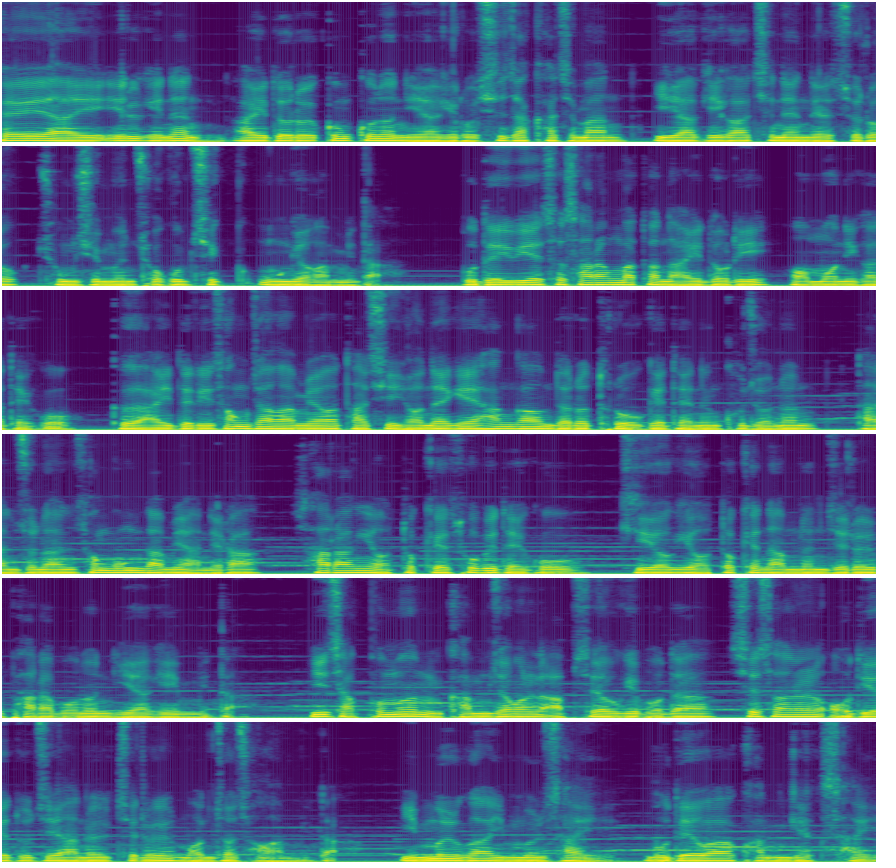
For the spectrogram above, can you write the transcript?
최애 아이 1기는 아이돌을 꿈꾸는 이야기로 시작하지만 이야기가 진행될수록 중심은 조금씩 옮겨갑니다. 무대 위에서 사랑받던 아이돌이 어머니가 되고 그 아이들이 성장하며 다시 연예계 한가운데로 들어오게 되는 구조는 단순한 성공담이 아니라 사랑이 어떻게 소비되고 기억이 어떻게 남는지를 바라보는 이야기입니다. 이 작품은 감정을 앞세우기보다 시선을 어디에 두지 않을지를 먼저 정합니다. 인물과 인물 사이, 무대와 관객 사이,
